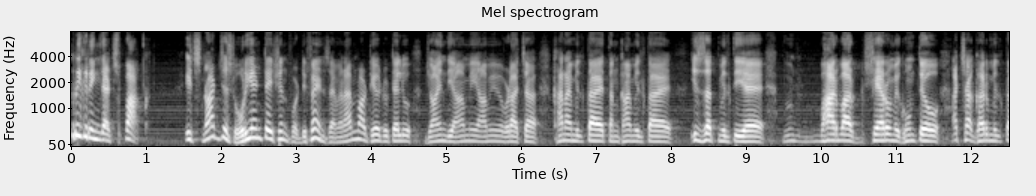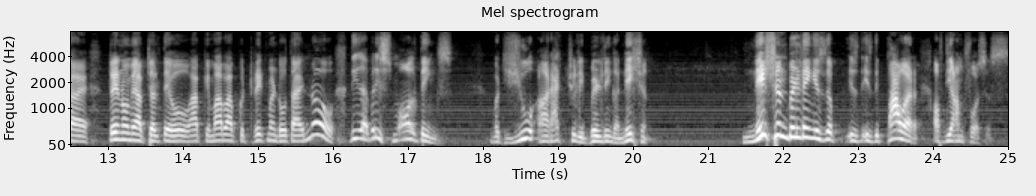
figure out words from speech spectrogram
triggering that spark. It's not just orientation for defense. I mean, I'm not here to tell you join the army, army में बड़ा अच्छा खाना मिलता है तनख्वाह मिलता है इज्जत मिलती है बार बार शहरों में घूमते हो अच्छा घर मिलता है ट्रेनों में आप चलते हो आपके माँ बाप को ट्रीटमेंट होता है नो दीज आर वेरी स्मॉल थिंग्स but you are actually building a nation. Nation building is the, is, is the power of the armed forces.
